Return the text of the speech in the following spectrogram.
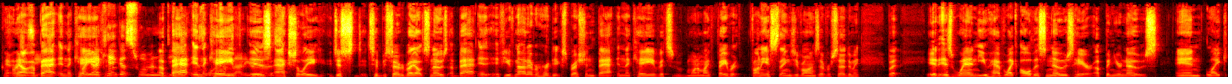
crazy. now a bat in the cave. Like. I can't go swimming. a bat in the 'cause of what comes cave out of your is nose. actually just to so everybody else knows a bat if you've not ever heard the expression bat in the cave it's one of my favorite funniest things Yvonne's ever said to me but it is when you have like all this nose hair up in your nose and like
